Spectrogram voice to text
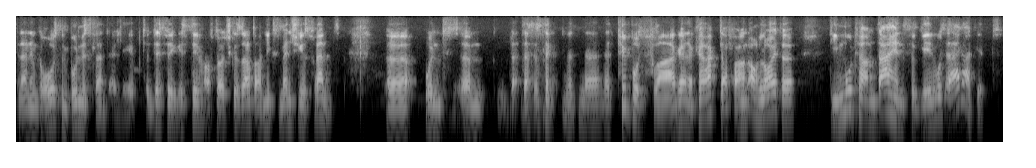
in einem großen Bundesland erlebt. Und deswegen ist dem auf Deutsch gesagt auch nichts Menschliches fremd. Äh, und ähm, das ist eine, eine, eine Typusfrage, eine Charakterfrage. Und auch Leute, die Mut haben, dahin zu gehen, wo es Ärger gibt.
